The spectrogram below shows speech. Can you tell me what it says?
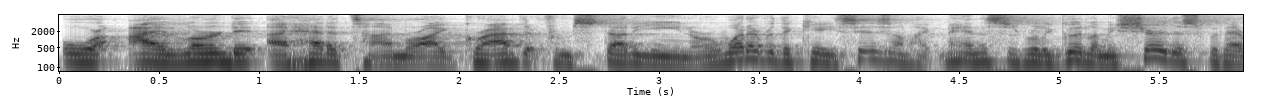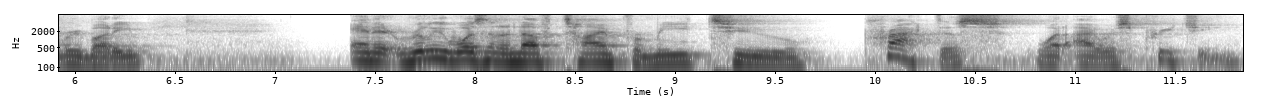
Or I learned it ahead of time, or I grabbed it from studying, or whatever the case is. I'm like, man, this is really good. Let me share this with everybody. And it really wasn't enough time for me to practice what I was preaching.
